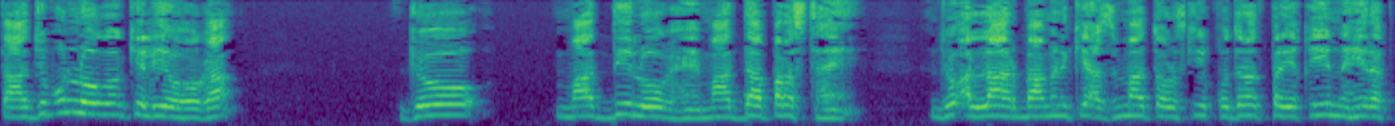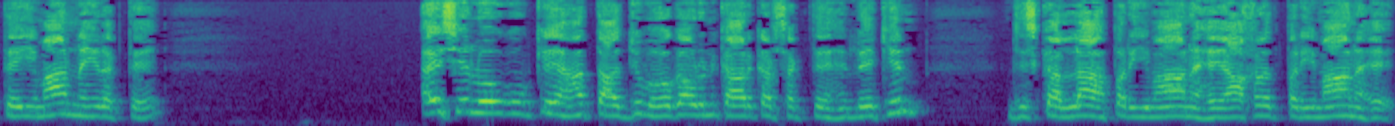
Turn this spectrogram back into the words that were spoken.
تعجب ان لوگوں کے لیے ہوگا جو مادی لوگ ہیں، مادہ پرست ہیں۔ جو اللہ ابامن کی عظمت اور اس کی قدرت پر یقین نہیں رکھتے، ایمان نہیں رکھتے، ایسے لوگوں کے یہاں تعجب ہوگا اور انکار کر سکتے ہیں۔ لیکن جس کا اللہ پر ایمان ہے، آخرت پر ایمان ہے،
